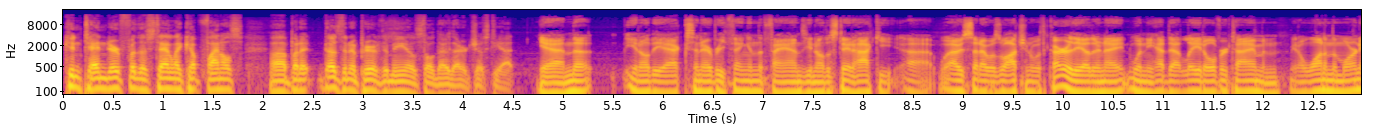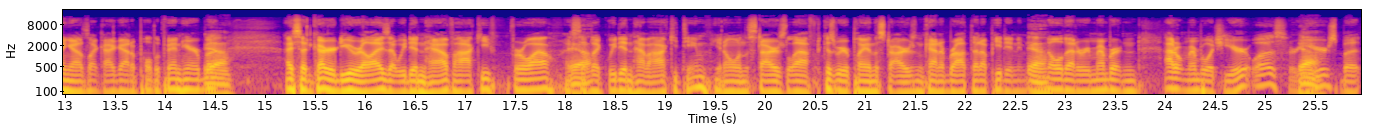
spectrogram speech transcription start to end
contender for the Stanley Cup Finals, uh, but it doesn't appear to me as though they're there just yet. Yeah, and the you know the X and everything and the fans, you know the state of hockey. Uh, I said I was watching with Carter the other night when he had that late overtime and you know one in the morning. I was like, I got to pull the pin here, but. Yeah. I said, Carter, do you realize that we didn't have hockey for a while? I Yeah. said, like, we didn't have a hockey team, you know, when the Stars left because we were playing the Stars and kind of brought that up. He didn't even Yeah. know that or remember it. And I don't remember which year it was or Yeah. years, but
